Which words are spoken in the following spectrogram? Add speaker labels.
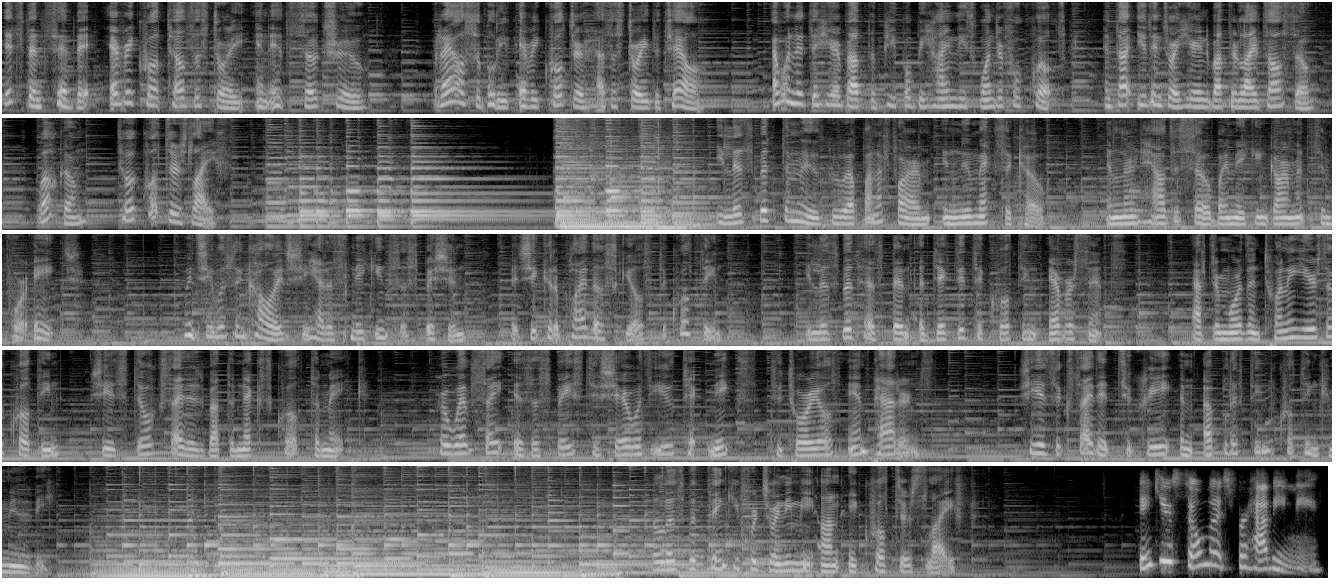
Speaker 1: It's been said that every quilt tells a story, and it's so true. But I also believe every quilter has a story to tell. I wanted to hear about the people behind these wonderful quilts and thought you'd enjoy hearing about their lives also. Welcome to A Quilter's Life. Elisabeth DeMoo grew up on a farm in New Mexico and learned how to sew by making garments in 4 H. When she was in college, she had a sneaking suspicion that she could apply those skills to quilting. Elisabeth has been addicted to quilting ever since. After more than 20 years of quilting, she is still excited about the next quilt to make. Her website is a space to share with you techniques, tutorials, and patterns. She is excited to create an uplifting quilting community. Elisabeth, thank you for joining me on A Quilter's Life.
Speaker 2: Thank you so much for having me.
